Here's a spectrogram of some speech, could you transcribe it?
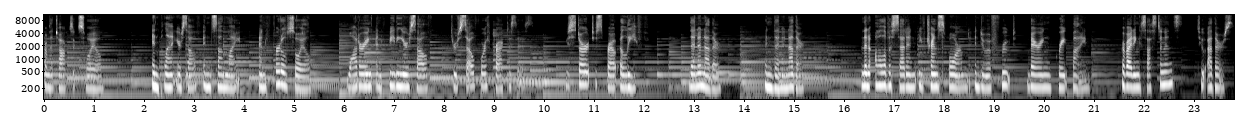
from the toxic soil, and plant yourself in sunlight and fertile soil, watering and feeding yourself through self worth practices, you start to sprout a leaf, then another, and then another. And then all of a sudden, you've transformed into a fruit bearing grapevine, providing sustenance to others.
